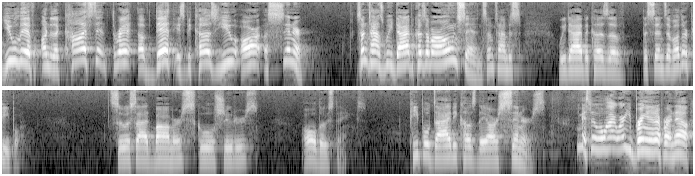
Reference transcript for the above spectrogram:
you live under the constant threat of death is because you are a sinner. Sometimes we die because of our own sins, sometimes we die because of the sins of other people. Suicide bombers, school shooters, all those things. People die because they are sinners. You may say, well, why, why, are you bringing it up right now?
